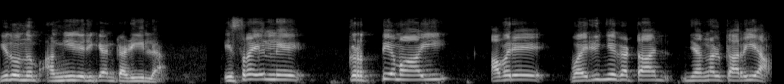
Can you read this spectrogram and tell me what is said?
ഇതൊന്നും അംഗീകരിക്കാൻ കഴിയില്ല. ഇസ്രയേലിനെ കൃത്യമായി അവരെ വരിഞ്ഞു കെട്ടാൻ ഞങ്ങൾക്കറിയാം.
